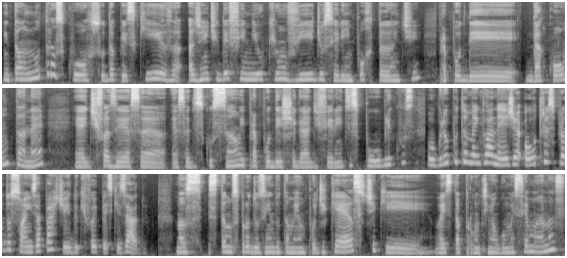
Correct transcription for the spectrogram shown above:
Então, no transcurso da pesquisa, a gente definiu que um vídeo seria importante para poder dar conta, né, é, de fazer essa, essa discussão e para poder chegar a diferentes públicos. O grupo também planeja outras produções a partir do que foi pesquisado. Nós estamos produzindo também um podcast que vai estar pronto em algumas semanas.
